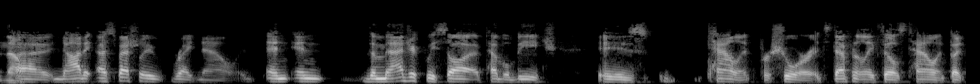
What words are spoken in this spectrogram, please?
No. Uh, not, especially right now. And, and the magic we saw at Pebble Beach is talent for sure. It's definitely Phil's talent, but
